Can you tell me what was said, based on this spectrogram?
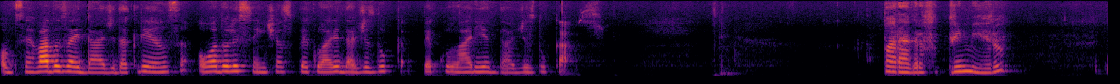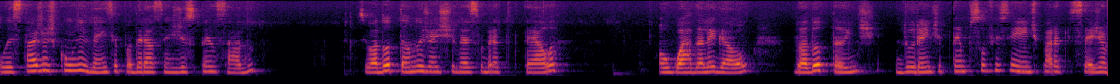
observadas a idade da criança ou adolescente e as peculiaridades do, peculiaridades do caso. Parágrafo 1. O estágio de convivência poderá ser dispensado se o adotando já estiver sob a tutela ou guarda legal do adotante durante tempo suficiente para que seja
